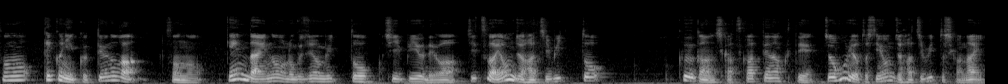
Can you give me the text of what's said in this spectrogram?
そのテクニックっていうのがその現代の64ビット CPU では実は48ビット空間しか使ってなくて情報量として48ビットしかない。っ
